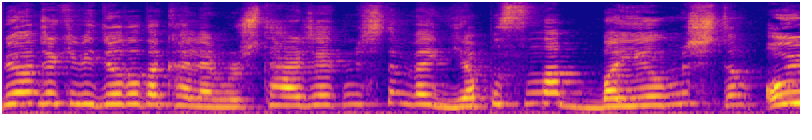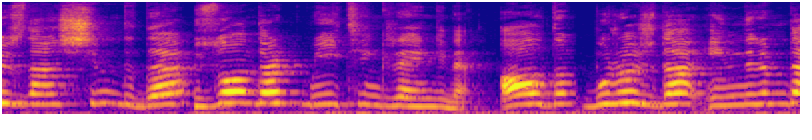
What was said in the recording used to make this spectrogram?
Bir önceki videoda da kalem ruj tercih etmiştim ve yapısına bayılmıştım. O yüzden şimdi de 114 Meeting rengini aldım. Bu ruj da indirimde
